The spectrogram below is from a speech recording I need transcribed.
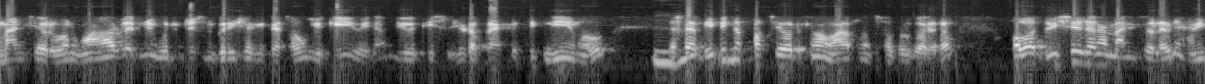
मान्छेहरू हुन् उहाँहरूलाई पनि ओरिएन्टेसन गरिसकेका छौँ। यो केही होइन यो एउटा प्राकृतिक नियम हो। जसका विभिन्न पक्षहरूसँग उहाँहरूसँग छलफल गरेर अब दुई सयजना मानिसहरूलाई पनि हामी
